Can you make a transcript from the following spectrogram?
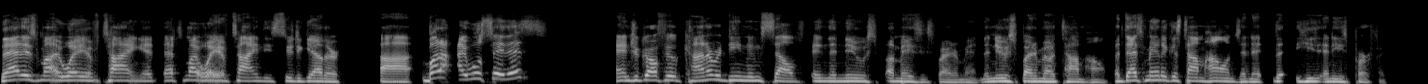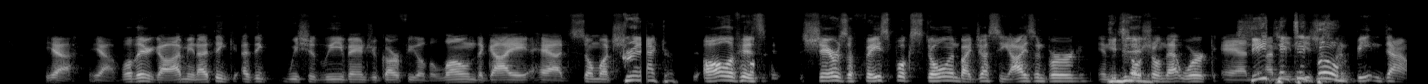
That is my way of tying it. That's my way of tying these two together. Uh, but I will say this Andrew Garfield kind of redeemed himself in the new Amazing Spider-Man, the new Spider-Man with Tom Holland. But that's mainly because Tom Holland's in it. He's and he's perfect. Yeah, yeah. Well, there you go. I mean, I think I think we should leave Andrew Garfield alone. The guy had so much great actor. All of his shares of Facebook stolen by Jesse Eisenberg in the social network, and See, I mean, tick, he's boom. just been beaten down.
